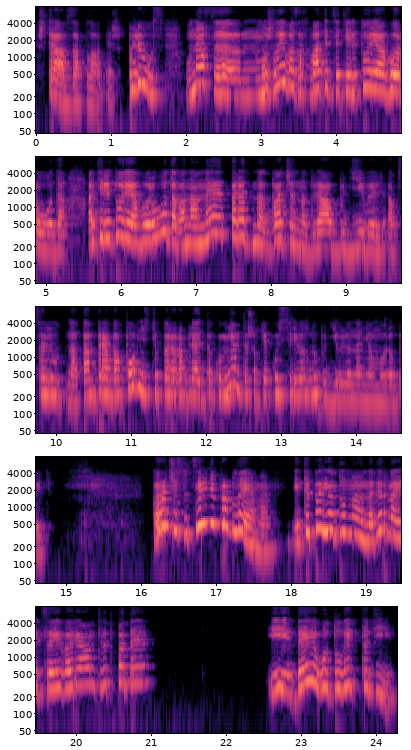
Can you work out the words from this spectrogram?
штраф заплатиш. Плюс у нас е, можливо захватиться територія города. А територія города вона не передбачена для будівель абсолютно. Там треба повністю переробляти документи, щоб якусь серйозну будівлю на ньому робити. Коротше, суцільні проблеми. І тепер я думаю, навірно, і цей варіант відпаде. І де його тулить тоді?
